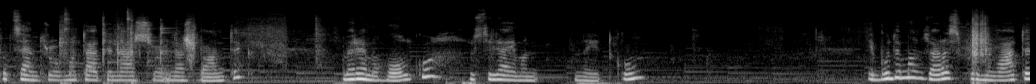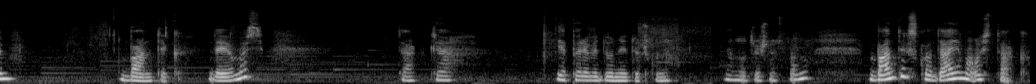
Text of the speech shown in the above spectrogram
По центру обмотати наш, наш бантик. Беремо голку, розстеляємо нитку. І будемо зараз формувати бантик. Дивимось. Так, для... я переведу ниточку на, внутрішню сторону. Бантик складаємо ось так.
